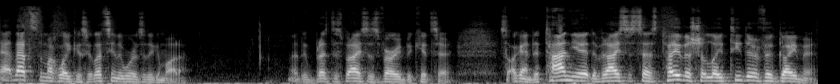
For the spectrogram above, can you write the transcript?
Yeah, that's the machlokes. Let's see the words of the Gemara. The this Braisa is very bekitzer. So again, the Tanya, the Braisa says, Toiva shaloi tider.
